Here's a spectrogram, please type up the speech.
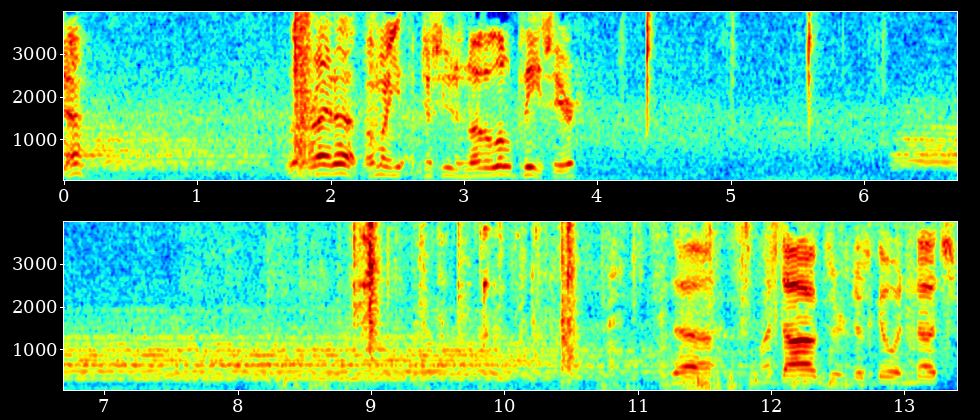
Yeah. Lit right up. I'm gonna just use another little piece here. And, uh, my dogs are just going nuts.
